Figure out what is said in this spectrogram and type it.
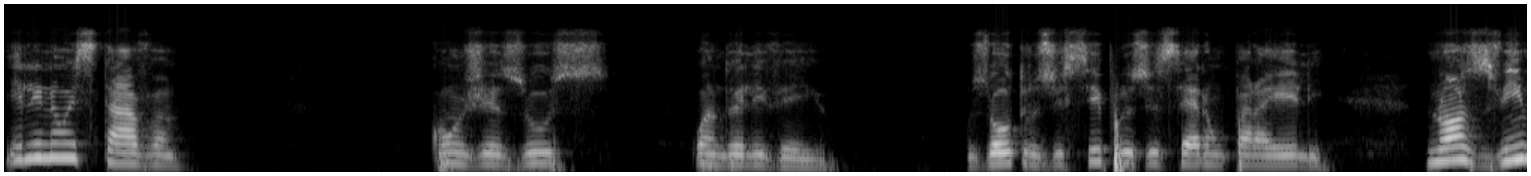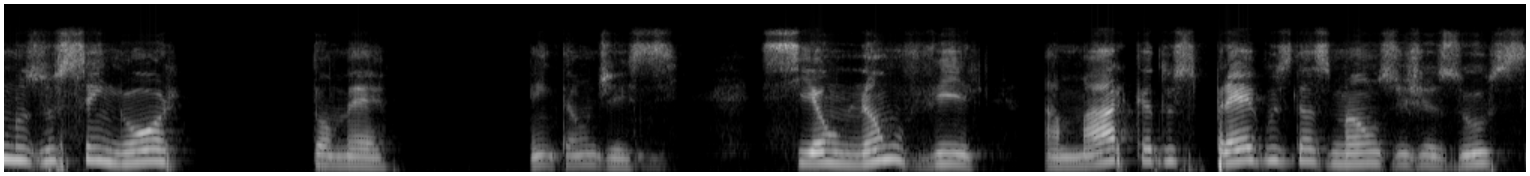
Ele não estava com Jesus quando ele veio. Os outros discípulos disseram para ele: Nós vimos o Senhor. Tomé então disse: Se eu não vir a marca dos pregos das mãos de Jesus,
